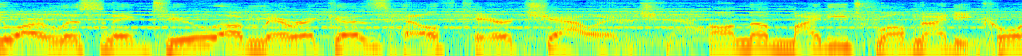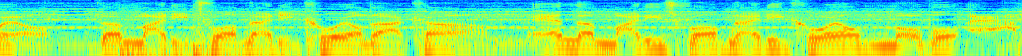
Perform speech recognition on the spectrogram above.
You are listening to America's Healthcare Challenge on the Mighty 1290 KOIL, the Mighty1290KOIL.com, and the Mighty 1290 KOIL mobile app.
